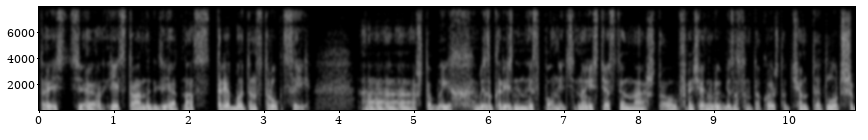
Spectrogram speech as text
То есть э, есть страны, где от нас требуют инструкций, чтобы их безукоризненно исполнить. Ну, естественно, что франчайзинговый бизнес, он такой, что чем ты лучше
